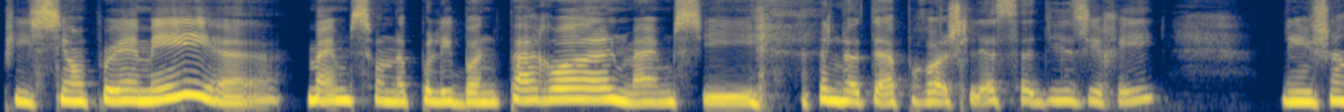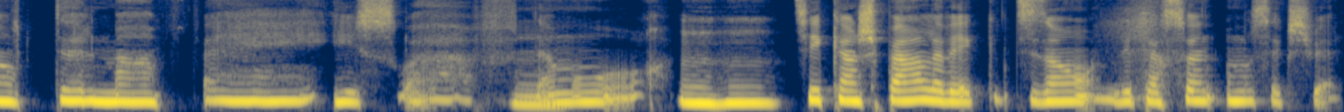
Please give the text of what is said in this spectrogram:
Puis si on peut aimer, euh, même si on n'a pas les bonnes paroles, même si notre approche laisse à désirer, les gens ont tellement faim et soif Mm. d'amour. Mhm. Tu sais, quand je parle avec, disons, des personnes homosexuelles,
